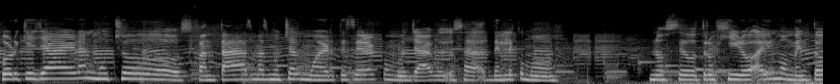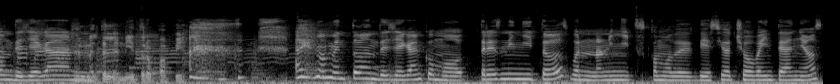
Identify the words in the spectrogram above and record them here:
porque ya eran muchos fantasmas, muchas muertes, era como ya, güey, o sea, denle como, no sé, otro giro. Hay un momento donde llegan... Métele nitro, papi. Hay un momento donde llegan como tres niñitos, bueno, no niñitos, como de 18 o 20 años,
